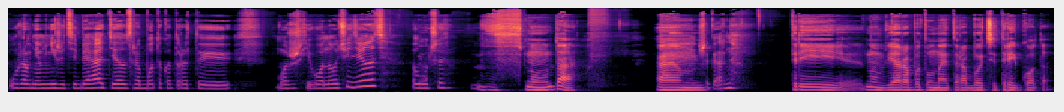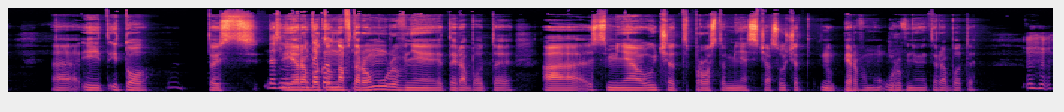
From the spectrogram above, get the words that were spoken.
уровнем ниже тебя делать работу, которую ты можешь его научить делать лучше. Ну, да. Эм, Шикарно. Три, ну, я работал на этой работе три года. Э, и, и то, то есть Даже я не, работал такой... на втором уровне этой работы, а с меня учат просто, меня сейчас учат, ну, первому уровню этой работы. Угу.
